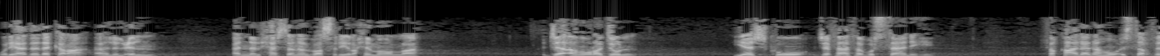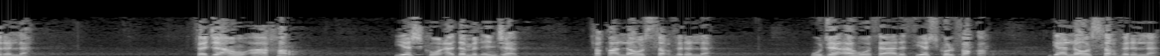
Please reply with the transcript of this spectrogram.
ولهذا ذكر أهل العلم أن الحسن البصري رحمه الله جاءه رجل يشكو جفاف بستانه فقال له استغفر الله. فجاءه آخر يشكو عدم الإنجاب فقال له استغفر الله. وجاءه ثالث يشكو الفقر قال له استغفر الله.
